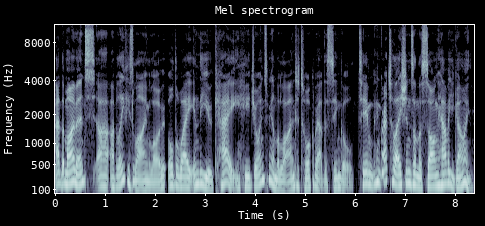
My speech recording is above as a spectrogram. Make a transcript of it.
At the moment, uh, I believe he's lying low all the way in the UK. He joins me on the line to talk about the single. Tim, congratulations on the song. How are you going?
